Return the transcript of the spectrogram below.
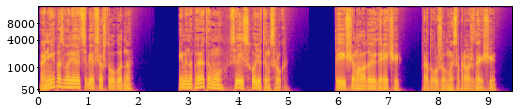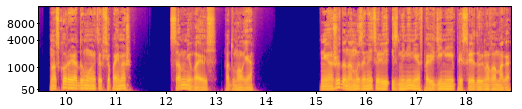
они позволяют себе все что угодно. Именно поэтому все исходит им с рук. «Ты еще молодой и горячий», — продолжил мой сопровождающий. «Но скоро, я думаю, ты все поймешь». «Сомневаюсь», — подумал я. Неожиданно мы заметили изменения в поведении преследуемого мага.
